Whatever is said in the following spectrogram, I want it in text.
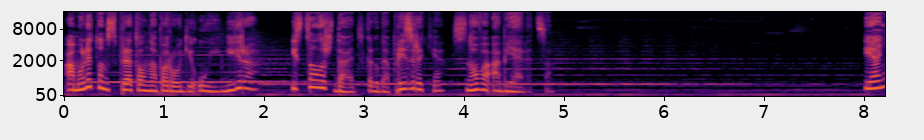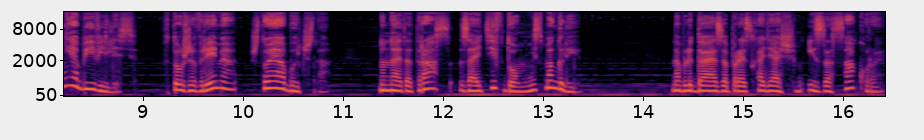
Амулет он спрятал на пороге у Игира и стала ждать, когда призраки снова объявятся. И они объявились в то же время, что и обычно, но на этот раз зайти в дом не смогли. Наблюдая за происходящим из-за Сакуры,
